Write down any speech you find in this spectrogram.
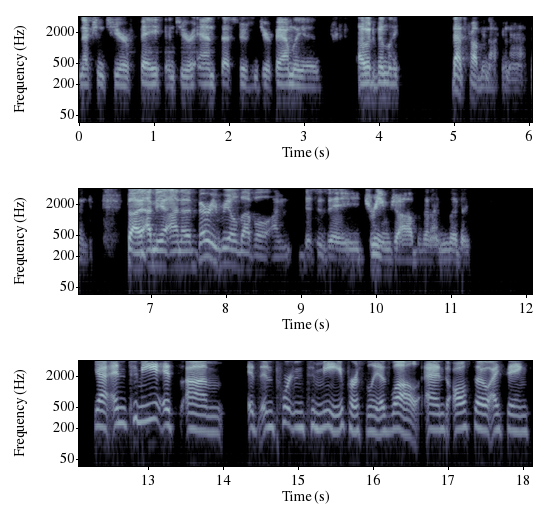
connection to your faith and to your ancestors and to your family is, I would have been like, that's probably not going to happen. So I, I, mean, on a very real level, I'm this is a dream job that I'm living. Yeah, and to me, it's um, it's important to me personally as well, and also I think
